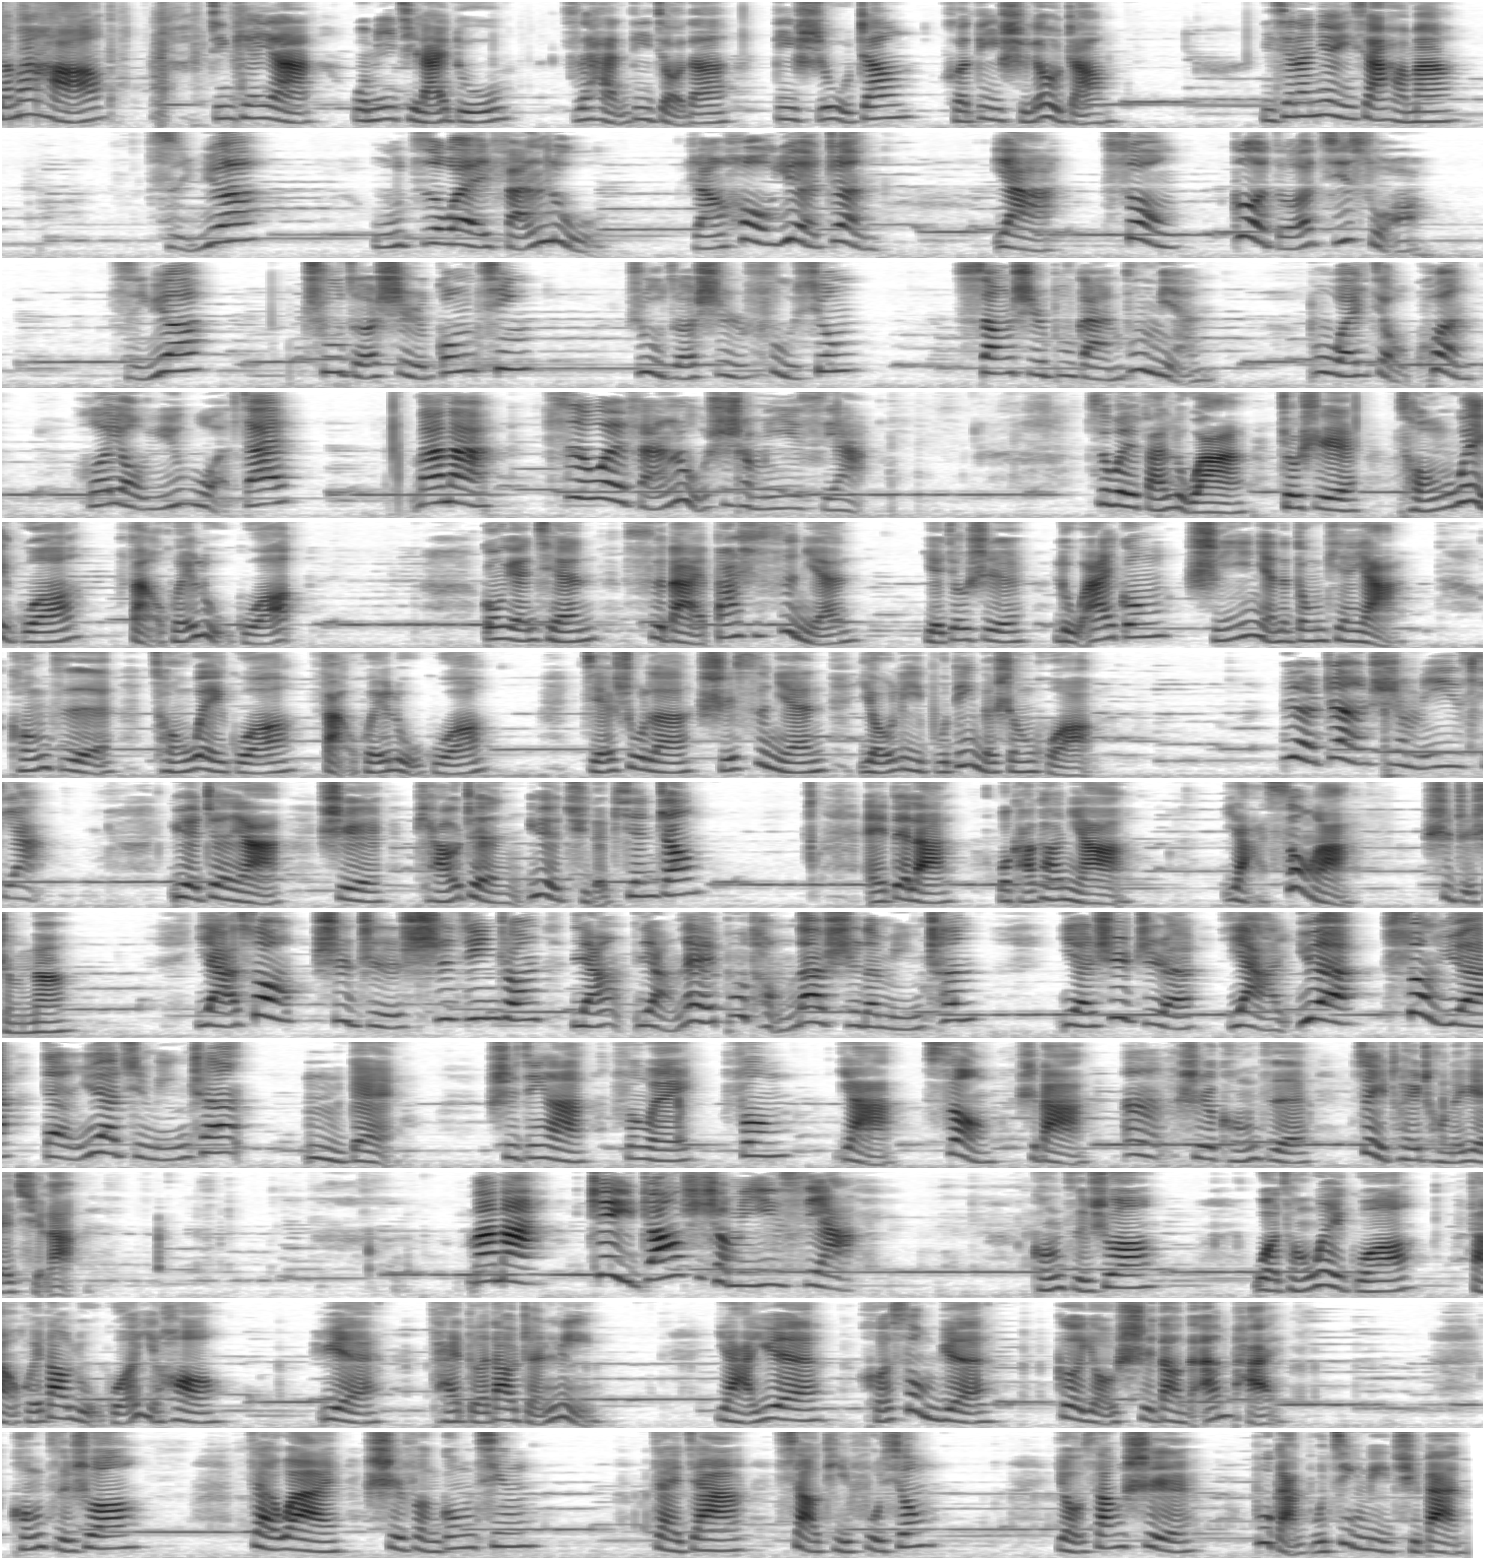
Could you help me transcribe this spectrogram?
小麦好，今天呀，我们一起来读《子罕第九》的第十五章和第十六章。你先来念一下好吗？子曰：“吾自谓反鲁，然后乐正。雅、颂各得其所。”子曰：“出则是公卿，入则是父兄。丧事不敢不免，不为酒困。”何有于我哉？妈妈，自卫反鲁是什么意思呀？自卫反鲁啊，就是从魏国返回鲁国。公元前四百八十四年，也就是鲁哀公十一年的冬天呀，孔子从魏国返回鲁国，结束了十四年游历不定的生活。乐正是什么意思呀？乐正呀，是调整乐曲的篇章。哎，对啦，我考考你啊，雅颂啊，是指什么呢？雅颂是指《诗经》中两两类不同的诗的名称，也是指雅乐、颂乐等乐曲名称。嗯，对，《诗经》啊，分为风、雅、颂，是吧？嗯，是孔子最推崇的乐曲了。妈妈，这一章是什么意思呀？孔子说：“我从魏国返回到鲁国以后，乐才得到整理，雅乐和颂乐各有适当的安排。”孔子说：“在外侍奉公卿，在家孝悌父兄，有丧事不敢不尽力去办，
